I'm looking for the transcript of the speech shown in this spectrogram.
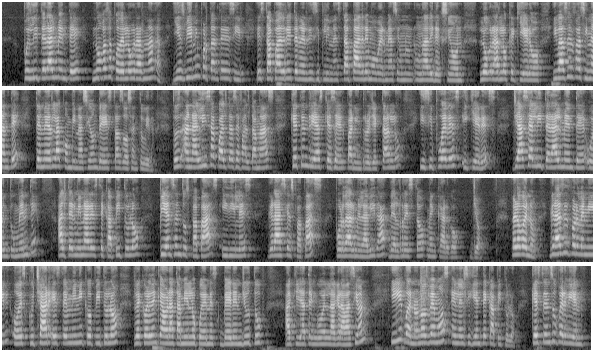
pues literalmente no vas a poder lograr nada. Y es bien importante decir, está padre tener disciplina, está padre moverme hacia una dirección, lograr lo que quiero, y va a ser fascinante tener la combinación de estas dos en tu vida. Entonces, analiza cuál te hace falta más, qué tendrías que hacer para introyectarlo, y si puedes y quieres, ya sea literalmente o en tu mente, al terminar este capítulo, piensa en tus papás y diles, gracias papás por darme la vida, del resto me encargo yo. Pero bueno, gracias por venir o escuchar este mini capítulo. Recuerden que ahora también lo pueden ver en YouTube. Aquí ya tengo la grabación. Y bueno, nos vemos en el siguiente capítulo. Que estén súper bien.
